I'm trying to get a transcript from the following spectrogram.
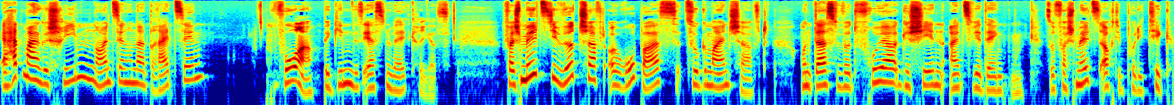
Er hat mal geschrieben, 1913, vor Beginn des Ersten Weltkrieges. Verschmilzt die Wirtschaft Europas zur Gemeinschaft. Und das wird früher geschehen, als wir denken. So verschmilzt auch die Politik.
